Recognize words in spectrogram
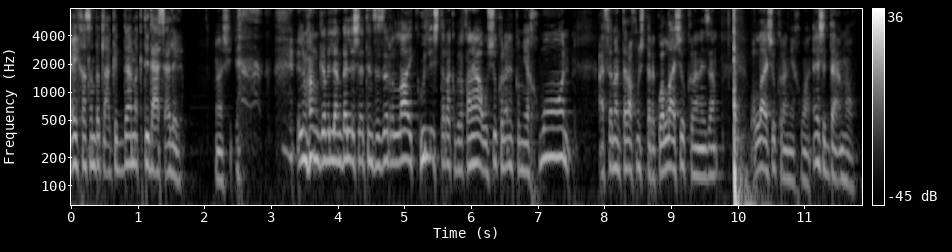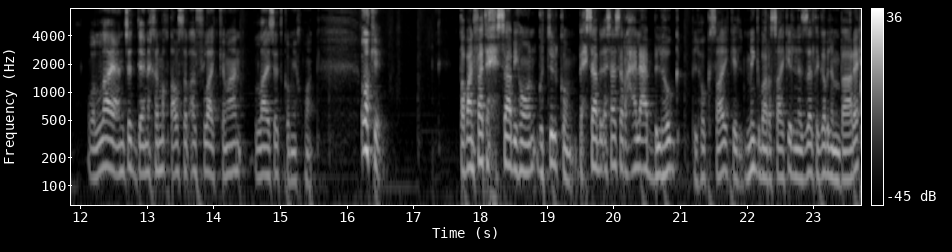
أي خصم بيطلع قدامك تدعس عليه. ماشي. المهم قبل لا نبلش لا تنسى زر ال like والاشتراك بالقناة وشكرا لكم يا اخوان. على 8000 مشترك. والله شكرا يا زلمة. والله شكرا يا اخوان. إيش الدعم هذا؟ والله عن جد يعني آخر مقطع وصل 1000 like كمان. الله يسعدكم يا اخوان. أوكي. طبعا فاتح حسابي هون قلت لكم بحساب الاساسي راح ألعب بال hog بال hog cycle مقبرة cycle نزلته قبل امبارح.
